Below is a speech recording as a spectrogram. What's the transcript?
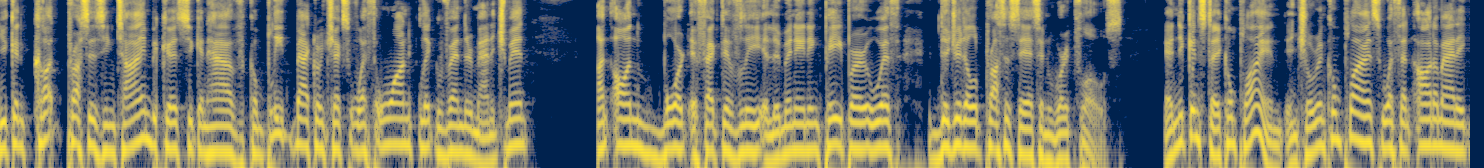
You can cut processing time because you can have complete background checks with one-click vendor management and onboard effectively eliminating paper with digital processes and workflows. And you can stay compliant, ensuring compliance with an automatic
